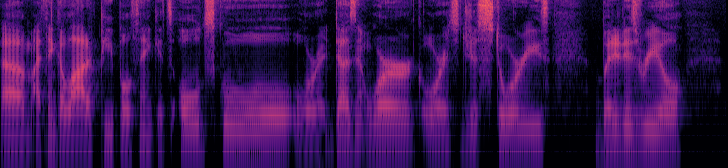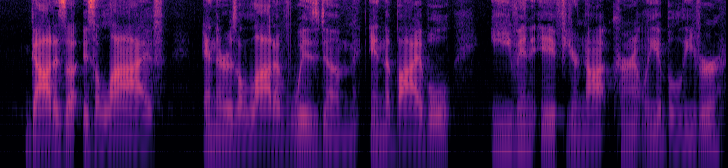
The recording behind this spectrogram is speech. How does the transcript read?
um, I think a lot of people think it's old school or it doesn't work or it's just stories, but it is real. God is, is alive, and there is a lot of wisdom in the Bible, even if you're not currently a believer.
